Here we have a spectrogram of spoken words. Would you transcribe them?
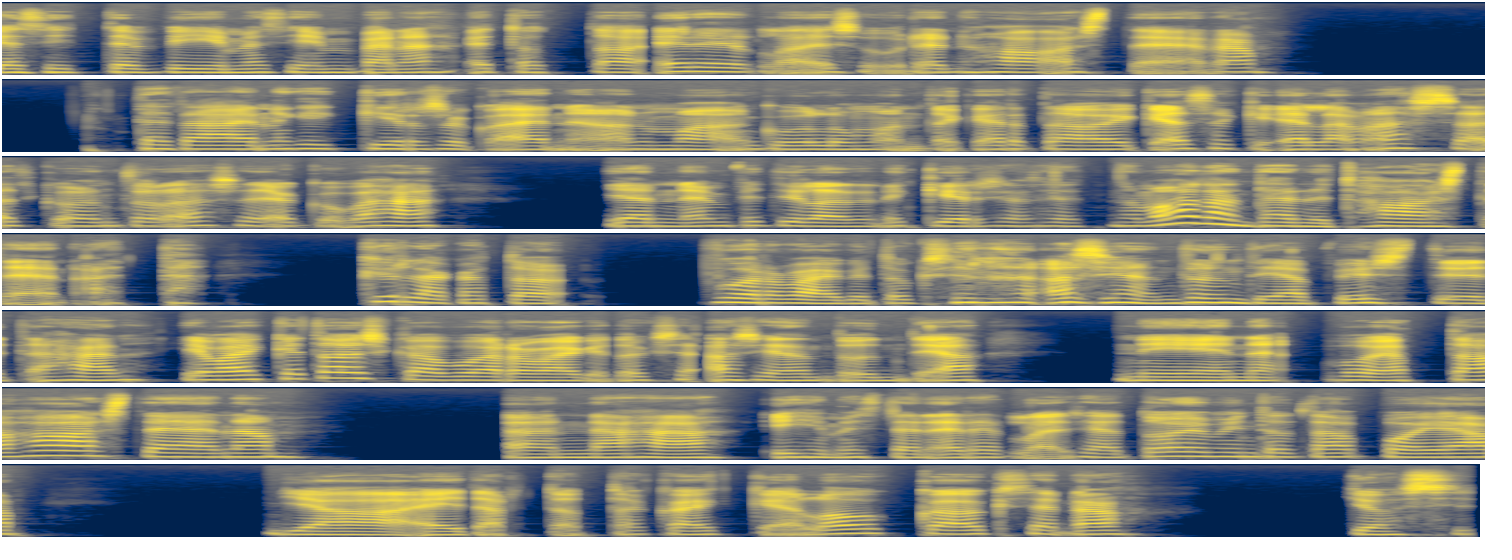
Ja sitten viimeisimpänä, että ottaa erilaisuuden haasteena. Tätä ainakin Kirsukainen on, mä oon kuullut monta kertaa oikeassakin elämässä, että kun on tulossa joku vähän jännempi tilanne, niin Kirsi on se, että no mä otan tämän nyt haasteena, että kyllä kato, vuorovaikutuksen asiantuntija pystyy tähän. Ja vaikka toiskaan vuorovaikutuksen asiantuntija, niin voi ottaa haasteena nähdä ihmisten erilaisia toimintatapoja ja ei tarvitse ottaa kaikkea loukkauksena, jos,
